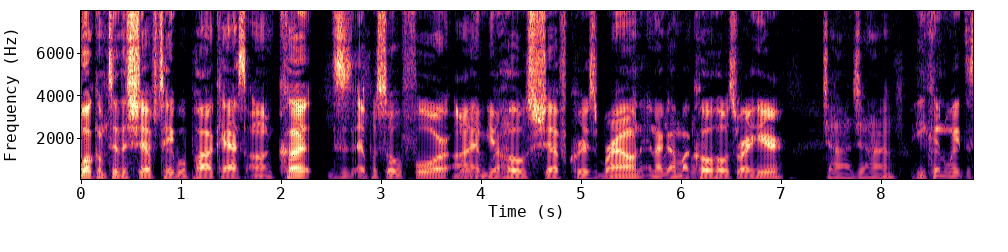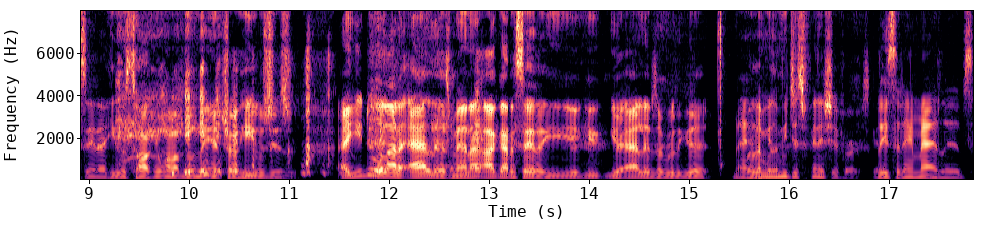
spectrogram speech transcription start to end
Welcome to the Chef's Table Podcast Uncut. This is episode four. I am your host, Chef Chris Brown, and I got my what co-host right here. John John. He couldn't wait to say that. He was talking while I'm doing the intro. He was just, hey, you do a lot of ad libs, man. I, I gotta say that you, you, you, your ad libs are really good. Man, But let me let me just finish it first. at least it ain't Mad Libs.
